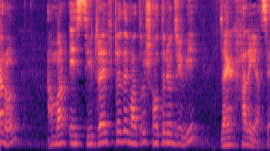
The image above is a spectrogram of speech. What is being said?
কারণ আমার এই সি ড্রাইভটাতে মাত্র সতেরো জিবি জায়গা খালি আছে।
